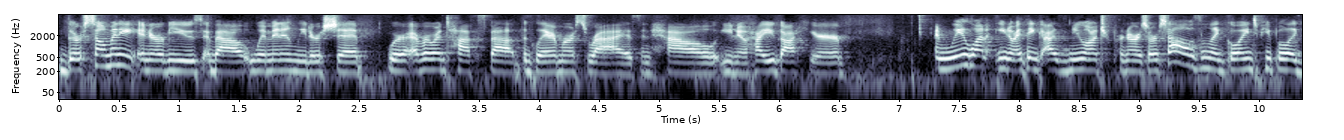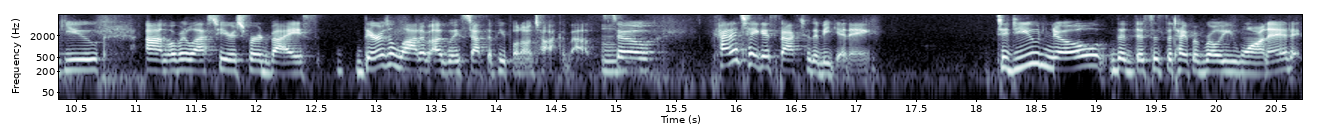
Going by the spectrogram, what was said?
there's so many interviews about women in leadership where everyone talks about the glamorous rise and how, you know, how you got here and we want, you know, I think as new entrepreneurs ourselves and like going to people like you um, over the last few years for advice, there's a lot of ugly stuff that people don't talk about. Mm-hmm. So, kind of take us back to the beginning. Did you know that this is the type of role you wanted?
